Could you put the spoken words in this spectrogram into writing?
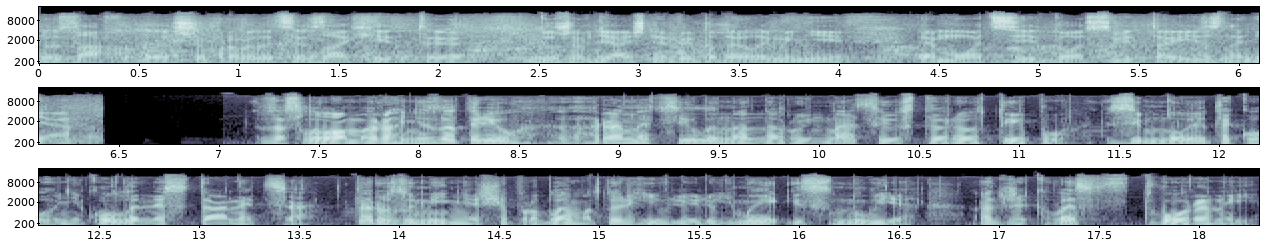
е, е, що провели цей захід. Дуже вдячний. Ви подарили мені емоції, досвід та і знання. За словами організаторів, гра націлена на руйнацію стереотипу. Зі мною такого ніколи не станеться. Та розуміння, що проблема торгівлі людьми існує, адже квест створений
